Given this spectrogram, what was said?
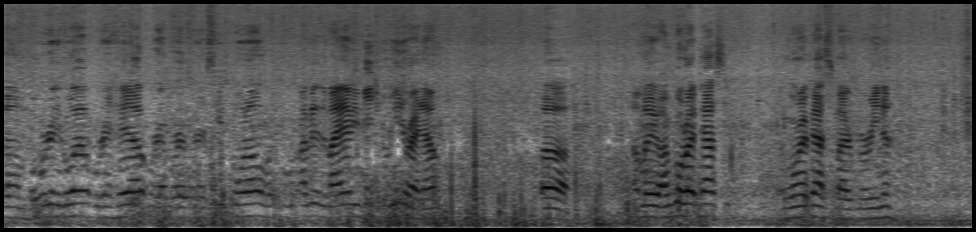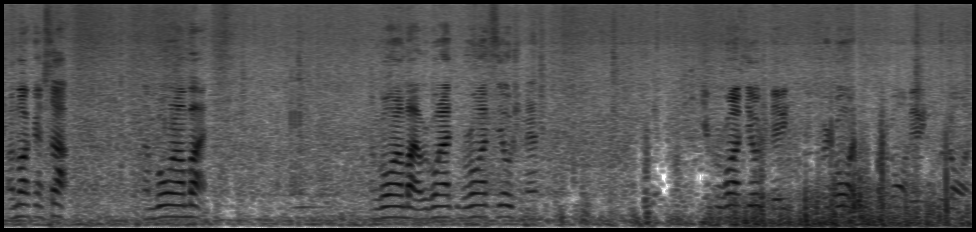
Um, but we're gonna go out. We're gonna head out. We're gonna, we're, gonna see what's going on. We're- I'm in the Miami Beach Marina right now. Uh, I'm gonna, I'm going right past it. I'm going right past my marina. I'm not gonna stop. I'm going on by. I'm going on by. We're going out. To, we're going out to the ocean, man. We're going out the ocean, baby. We're going. We're going, baby. We're going.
